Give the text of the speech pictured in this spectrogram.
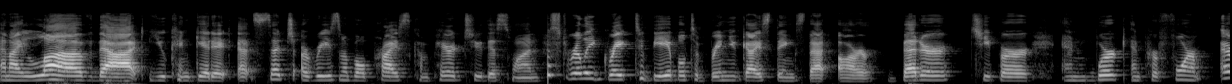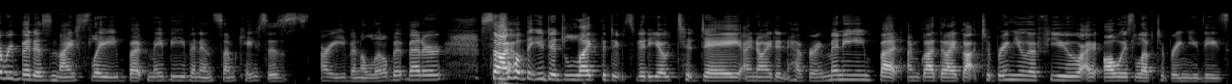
and i love that you can get it at such a reasonable price compared to this one. Just really great to be able to bring you guys things that are better cheaper and work and perform every bit as nicely but maybe even in some cases are even a little bit better. So i hope that you did like the dupes video today. I know i didn't have very many but i'm glad that i got to bring you a few. I always love to bring you these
